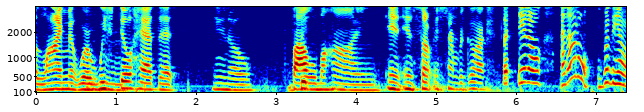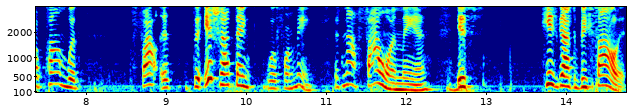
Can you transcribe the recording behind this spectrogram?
alignment where we Mm-hmm. still had that, you know, Follow behind. in, in some in some regard. But you know, and I don't really have a problem with follow. The issue I think, well, for me, it's not following man. It's he's got to be solid,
